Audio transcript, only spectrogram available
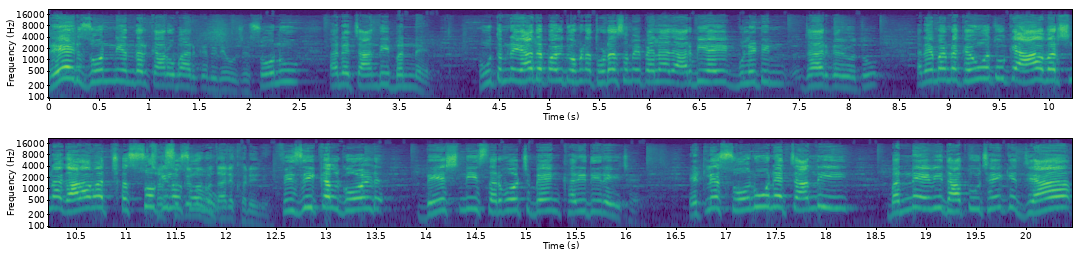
રેડ ઝોનની અંદર કારોબાર કરી રહ્યું છે સોનું અને ચાંદી બંને. હું તમને યાદ અપાવ્યું હતું હમણાં થોડા સમય પહેલા આરબીઆઈ એક બુલેટિન જાહેર કર્યું હતું. અને એમાં એમણે કહ્યું હતું કે આ વર્ષના ગાળામાં છસો કિલો સોનું ફિઝિકલ ગોલ્ડ દેશની સર્વોચ્ચ બેંક ખરીદી રહી છે. એટલે સોનું અને ચાંદી બંને એવી ધાતુ છે કે જ્યાં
